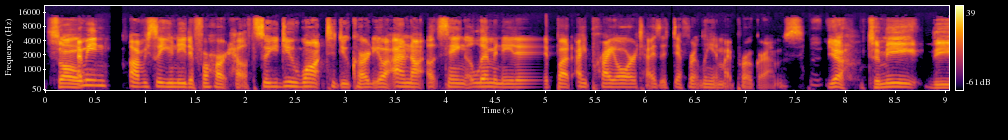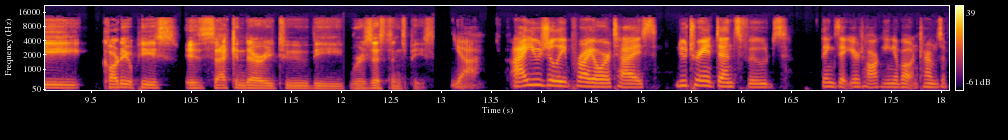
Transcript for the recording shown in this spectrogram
So, I mean, obviously, you need it for heart health. So, you do want to do cardio. I'm not uh, saying eliminate it, but I prioritize it differently in my programs. Yeah. To me, the cardio piece is secondary to the resistance piece. Yeah. I usually prioritize nutrient dense foods, things that you're talking about in terms of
